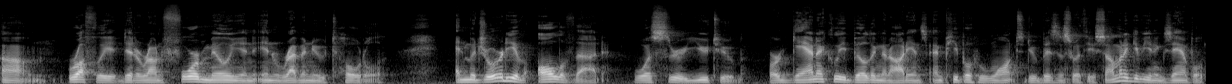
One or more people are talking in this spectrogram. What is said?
um, roughly it did around 4 million in revenue total. And majority of all of that was through YouTube, organically building an audience and people who want to do business with you. So I'm going to give you an example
